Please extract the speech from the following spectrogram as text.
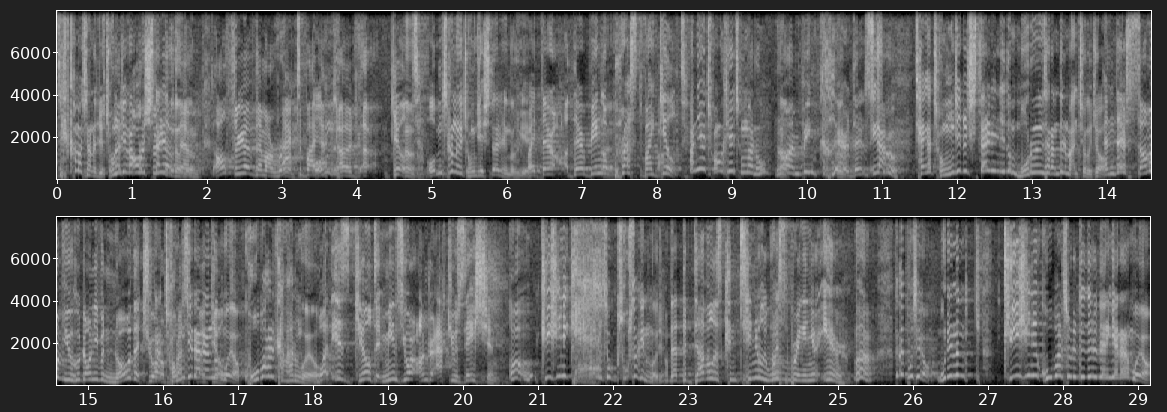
새카맣잖아요. Like 정죄감으로 all three of 시달리거든요. them, all three of them are racked by 엄- uh, uh, guilt. 엄청나게 정죄에 시달리는 거 그게. Right, they're they're being oppressed by guilt. 아니야 정확해 정말로. No, I'm being clear. That's true. 그러니까 자기가 정죄를 시달리는지도 모르는 사람들 많죠, 그죠? And there's some of you who don't even know that you are 그러니까 oppressed by 정죄라는 건 guilt. 뭐예요? 고발을 당하는 거예요. What is guilt? It means you are under accusation. 어, 귀신이 계속 속삭이는 거죠. That the devil is continually whispering in your ear. 어, 근데 보세요. 우리는 기- 귀신의 고발 소리를 들어야 되는 게 아니라 뭐예요?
